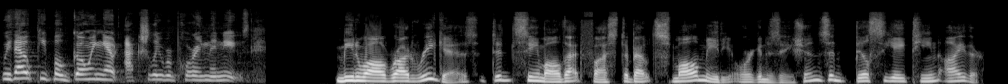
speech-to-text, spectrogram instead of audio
without people going out actually reporting the news. Meanwhile, Rodriguez didn't seem all that fussed about small media organizations and Bill C 18 either.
